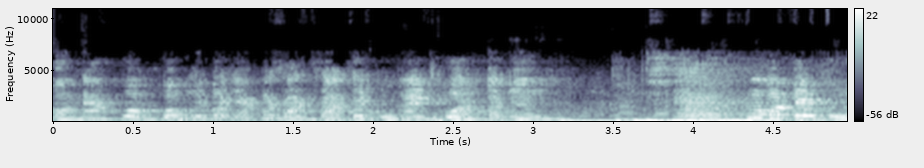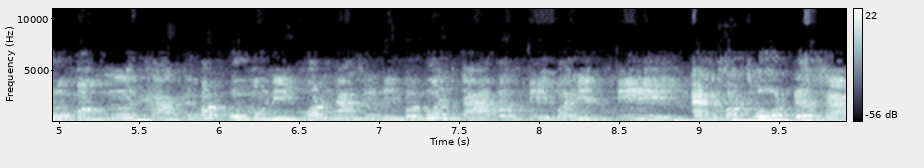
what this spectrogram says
มองนางกวงขวงอื่นว่าอยากมาสันสาดใส่กูไงชวนบัดนึงคือมันเป็นปูหมองอื่นสาดคือว่าปูหมองนี้คนนางอยู่นี่บ่มื่นตาเบิ่งตีบ่เห็นตีอันขอโทษเด้อค่ะ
